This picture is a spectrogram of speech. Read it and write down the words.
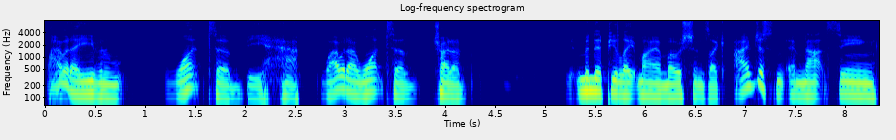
why would I even want to be happy? Why would I want to try to manipulate my emotions? Like I just am not seeing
